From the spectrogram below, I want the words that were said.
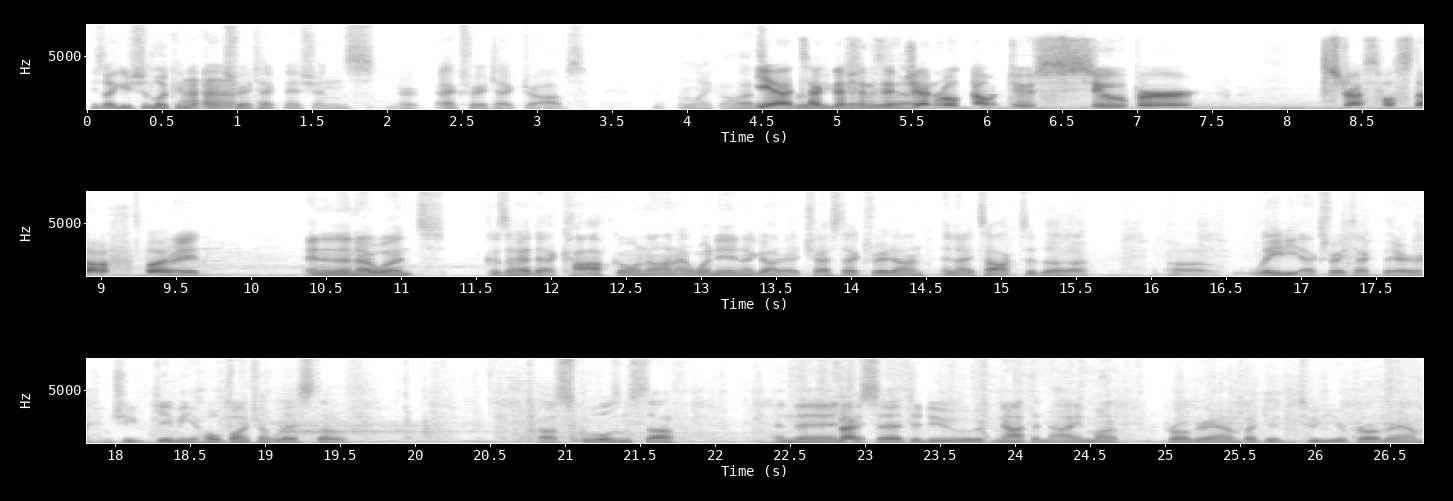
He's like, you should look into Mhm. X-ray technicians or X-ray tech jobs. I'm like, oh, that's a yeah, really technicians in general don't do super stressful stuff, but right? And then I went because I had that cough going on. I went in, I got a chest X-ray done, and I talked to the uh, lady X-ray tech there, and she gave me a whole bunch of list of uh, schools and stuff. And then she said to do not the nine-month program, but do the two-year program.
